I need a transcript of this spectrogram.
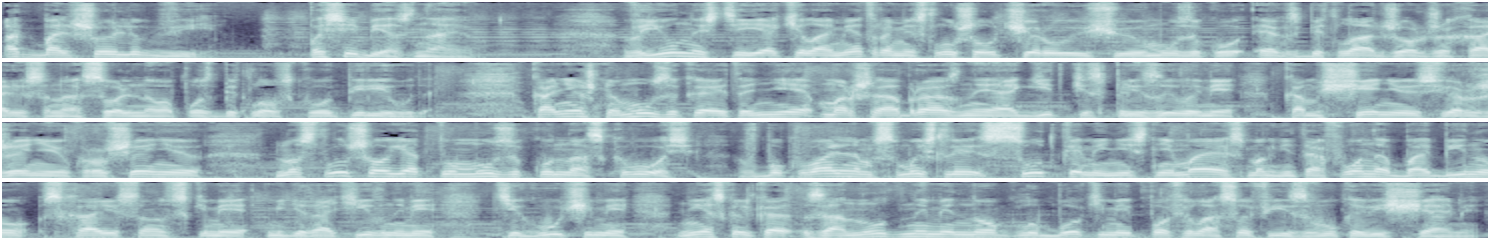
от большой любви. По себе знаю – в юности я километрами слушал чарующую музыку экс-битла Джорджа Харрисона сольного постбитловского периода. Конечно, музыка — это не маршеобразные агитки с призывами к мщению, свержению, крушению, но слушал я ту музыку насквозь, в буквальном смысле сутками не снимая с магнитофона бобину с харрисоновскими медитативными, тягучими, несколько занудными, но глубокими по философии звука вещами.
